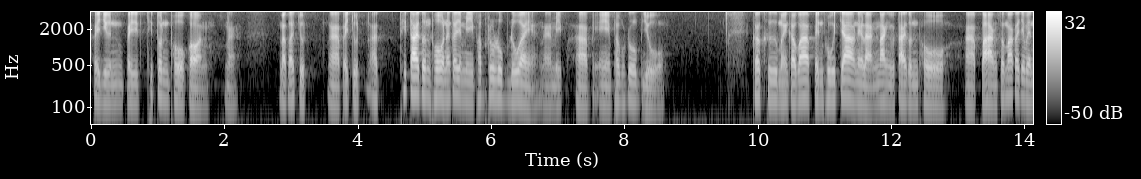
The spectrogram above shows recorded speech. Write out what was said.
ไปยืนไปที่ต้นโพก่อนนะแล้วก็จุดไปจุดที่ใต้ต้นโพนั้นก็จะมีพระพุทธรูปด้วยนะมีพระพุทธรูปอยู่ ก็คือเหมือนกับว่าเป็นผู้เจ้าเนี่ยแหละนั่งอยู่ใต้ต้นโพปางสมมติก็จะเป็น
